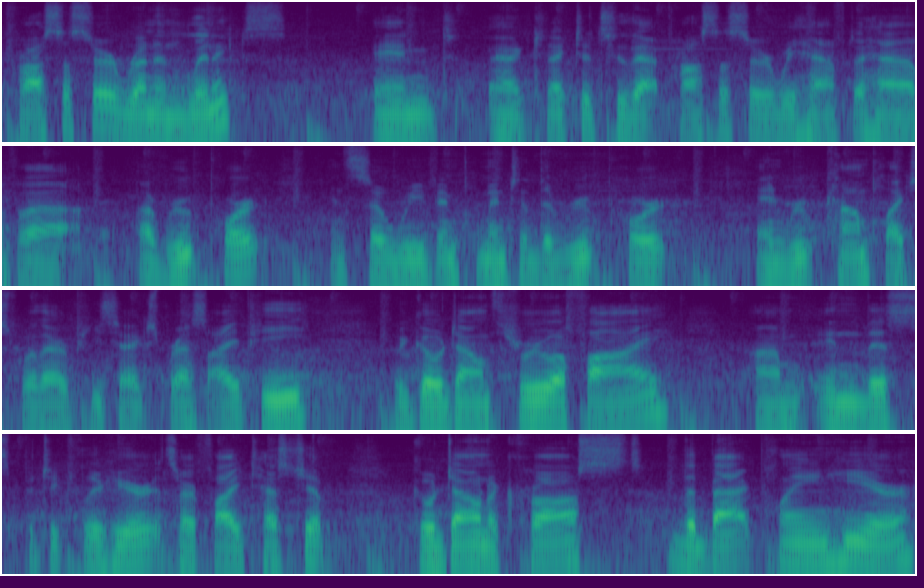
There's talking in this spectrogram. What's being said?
processor running Linux, and uh, connected to that processor we have to have a, a root port, and so we've implemented the root port and root complex with our PCI Express IP. We go down through a PHY. Um, in this particular here, it's our PHY test chip. Go down across the back plane here,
